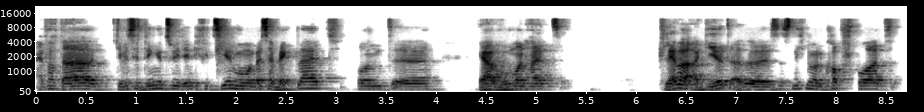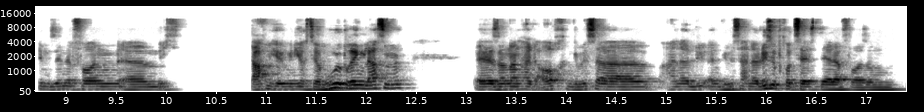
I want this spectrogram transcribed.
einfach da gewisse Dinge zu identifizieren, wo man besser wegbleibt und äh, ja, wo man halt clever agiert. Also es ist nicht nur ein Kopfsport im Sinne von, ähm, ich darf mich irgendwie nicht aus der Ruhe bringen lassen, äh, sondern halt auch ein gewisser, Analy ein gewisser Analyseprozess, der da vor so einem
